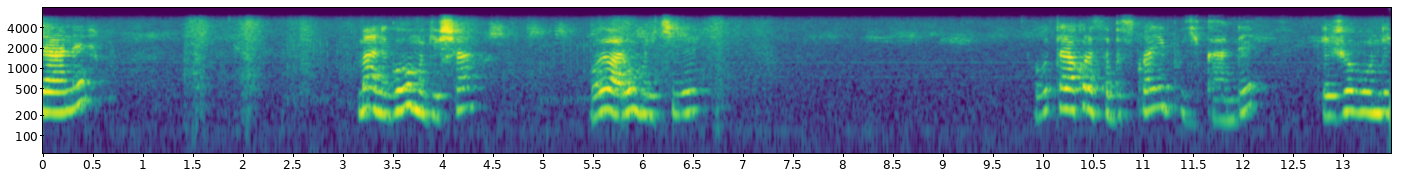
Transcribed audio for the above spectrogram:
cyane. Imana iguhe umugisha wowe wari unkurikiye uba utarakora sabusikarayibu yikande ejo bundi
